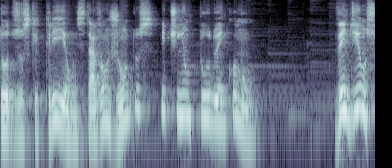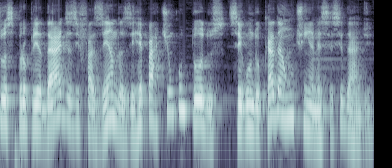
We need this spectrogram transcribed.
Todos os que criam estavam juntos e tinham tudo em comum. Vendiam suas propriedades e fazendas e repartiam com todos, segundo cada um tinha necessidade.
